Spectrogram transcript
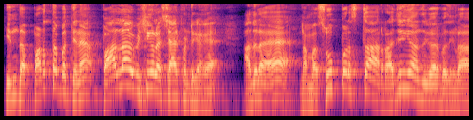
இந்த படத்தை பற்றின பல விஷயங்களை ஷேர் பண்ணிருக்காங்க அதில் நம்ம சூப்பர் ஸ்டார் ரஜினிகாந்த் இருக்கார் பார்த்தீங்களா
